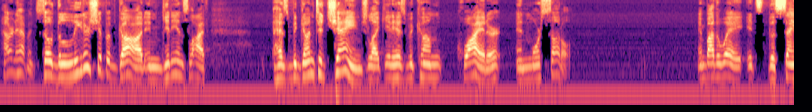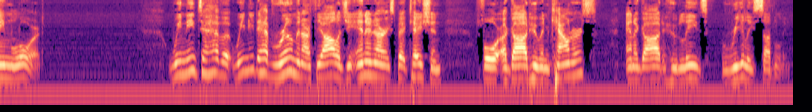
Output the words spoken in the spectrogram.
How did it happen? So the leadership of God in Gideon's life has begun to change, like it has become quieter and more subtle. And by the way, it's the same Lord. We need to have a we need to have room in our theology and in our expectation for a God who encounters and a God who leads really subtly.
